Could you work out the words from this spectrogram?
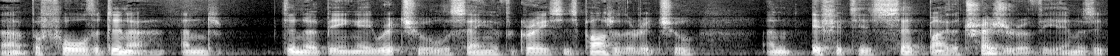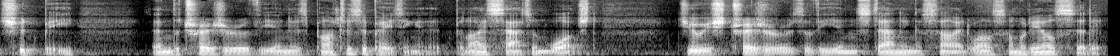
uh, before the dinner. And dinner being a ritual, the saying of the grace is part of the ritual. And if it is said by the treasurer of the inn, as it should be, then the treasurer of the inn is participating in it. But I sat and watched Jewish treasurers of the inn standing aside while somebody else said it.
